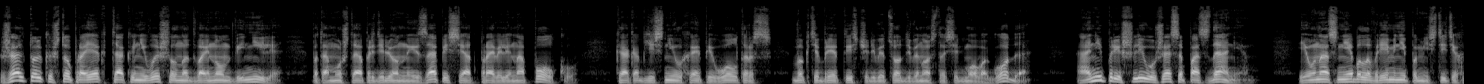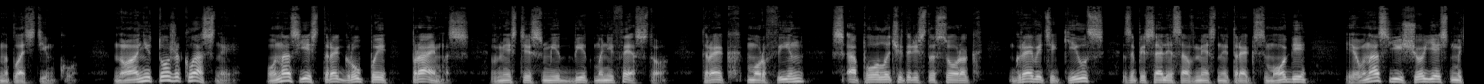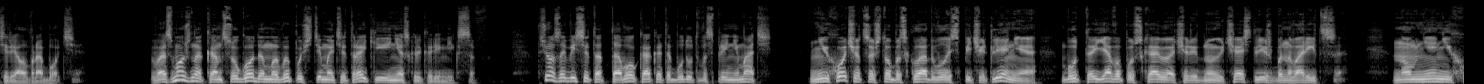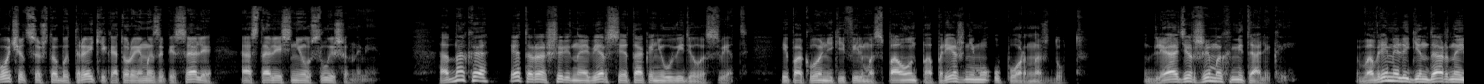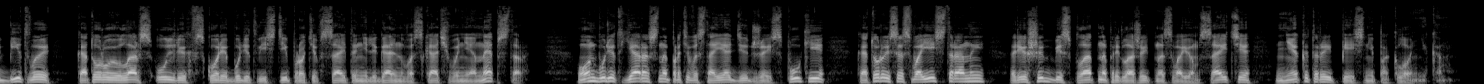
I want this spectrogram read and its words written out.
Жаль только, что проект так и не вышел на двойном виниле, потому что определенные записи отправили на полку. Как объяснил Хэппи Уолтерс в октябре 1997 года, они пришли уже с опозданием, и у нас не было времени поместить их на пластинку. Но они тоже классные. У нас есть трек группы Primus вместе с Midbeat Manifesto, трек Morphine с Apollo 440, Gravity Kills записали совместный трек с Моби, и у нас еще есть материал в работе. Возможно, к концу года мы выпустим эти треки и несколько ремиксов. Все зависит от того, как это будут воспринимать. Не хочется, чтобы складывалось впечатление, будто я выпускаю очередную часть, лишь бы навариться. Но мне не хочется, чтобы треки, которые мы записали, остались неуслышанными. Однако эта расширенная версия так и не увидела свет, и поклонники фильма «Спаун» по-прежнему упорно ждут. Для одержимых металликой. Во время легендарной битвы, которую Ларс Ульрих вскоре будет вести против сайта нелегального скачивания Napster, он будет яростно противостоять диджей Спуки, который со своей стороны решит бесплатно предложить на своем сайте некоторые песни поклонникам.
